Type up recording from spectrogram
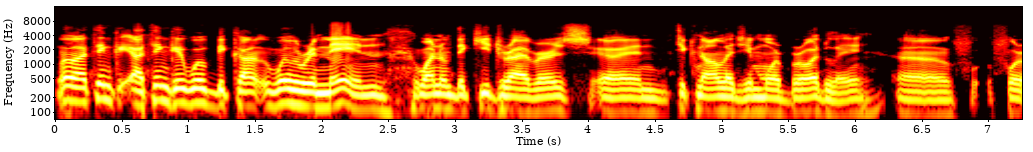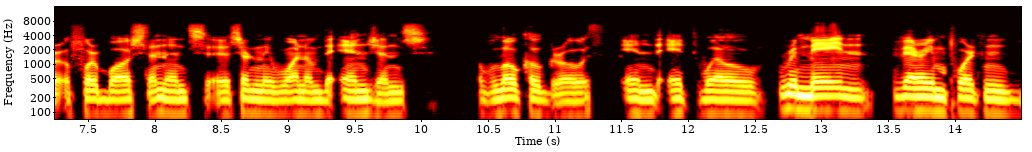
Well, I think I think it will become will remain one of the key drivers uh, in technology more broadly uh, for, for for Boston, and uh, certainly one of the engines of local growth, and it will remain very important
